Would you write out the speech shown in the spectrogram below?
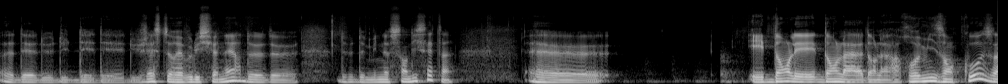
du geste révolutionnaire de, de 1917. Et dans, les, dans, la, dans la remise en cause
